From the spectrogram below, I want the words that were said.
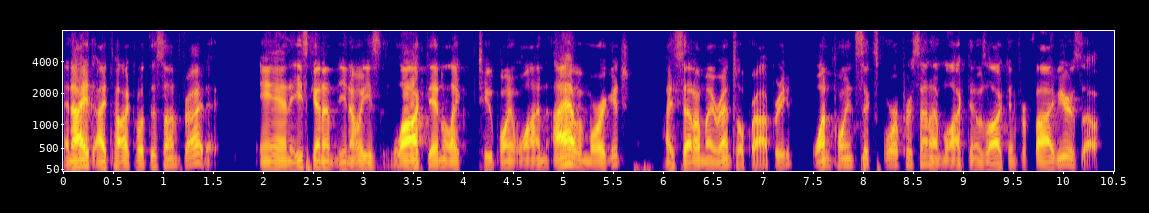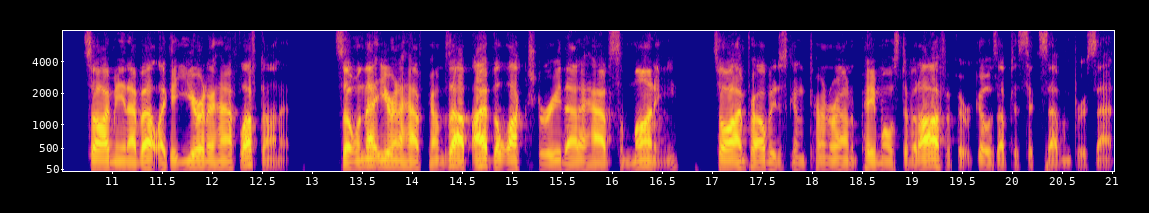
And I, I talked about this on Friday. And he's gonna, you know, he's locked in at like 2.1. I have a mortgage. I set on my rental property, 1.64%. I'm locked in. I was locked in for five years though. So I mean, I've got like a year and a half left on it. So when that year and a half comes up, I have the luxury that I have some money. So I'm probably just going to turn around and pay most of it off if it goes up to six, seven percent.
